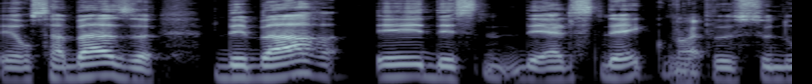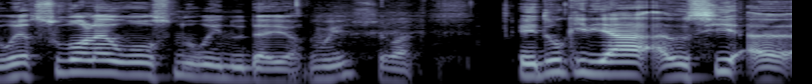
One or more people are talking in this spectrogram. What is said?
et en sa base des bars et des, des hell snakes où on peut se nourrir, souvent là où on se nourrit nous d'ailleurs. Oui, c'est vrai. Et donc il y a aussi, euh,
